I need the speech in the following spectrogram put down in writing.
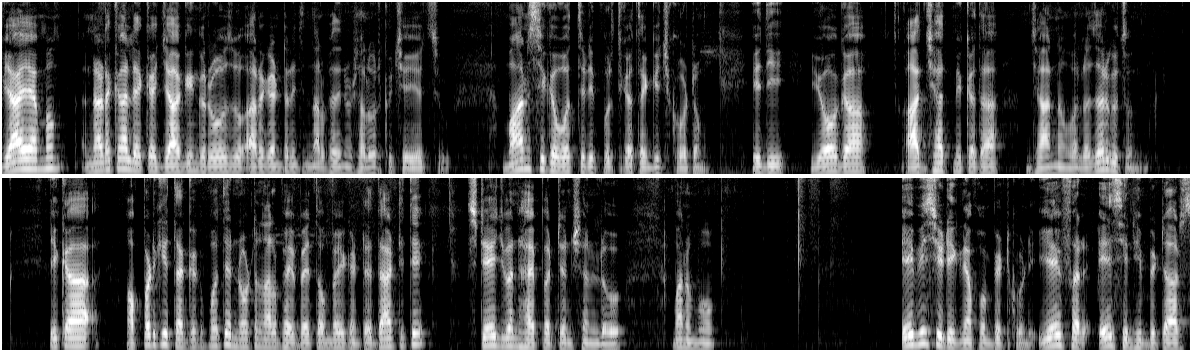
వ్యాయామం నడక లేక జాగింగ్ రోజు అరగంట నుంచి నలభై నిమిషాల వరకు చేయొచ్చు. మానసిక ఒత్తిడి పూర్తిగా తగ్గించుకోవటం ఇది యోగా ఆధ్యాత్మికత ధ్యానం వల్ల జరుగుతుంది. ఇక అప్పటికీ తగ్గకపోతే నూట నలభై బై తొంభై కంటే దాటితే స్టేజ్ వన్ హైపర్ టెన్షన్లో మనము ఏబిసిడి జ్ఞాపకం పెట్టుకోండి. A for ACE inhibitors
